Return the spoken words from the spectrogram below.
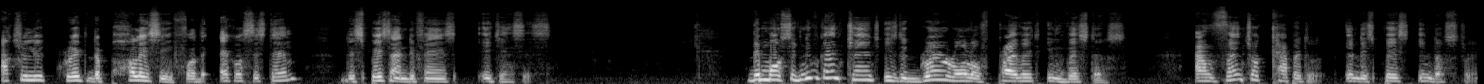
actually create the policy for the ecosystem, the space and defense agencies. The most significant change is the growing role of private investors and venture capital in the space industry.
